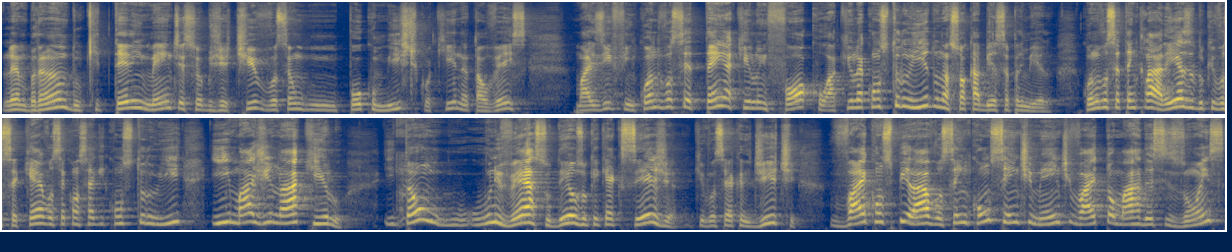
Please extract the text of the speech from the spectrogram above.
Lembrando que ter em mente esse objetivo, você é um, um pouco místico aqui, né? Talvez mas enfim, quando você tem aquilo em foco, aquilo é construído na sua cabeça primeiro. Quando você tem clareza do que você quer, você consegue construir e imaginar aquilo. Então, o universo, Deus, o que quer que seja, que você acredite, vai conspirar, você inconscientemente vai tomar decisões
